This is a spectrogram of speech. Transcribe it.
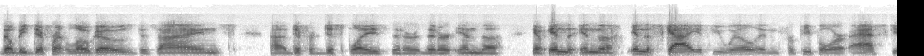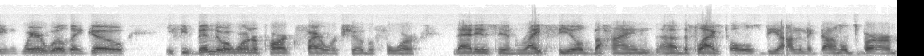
there'll be different logos, designs, uh, different displays that are that are in the you know in the in the in the sky, if you will. And for people are asking where will they go, if you've been to a Werner Park fireworks show before, that is in right field behind uh, the flagpoles, beyond the McDonald's berm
